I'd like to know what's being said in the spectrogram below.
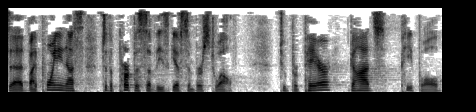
said by pointing us to the purpose of these gifts in verse 12 to prepare God's people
